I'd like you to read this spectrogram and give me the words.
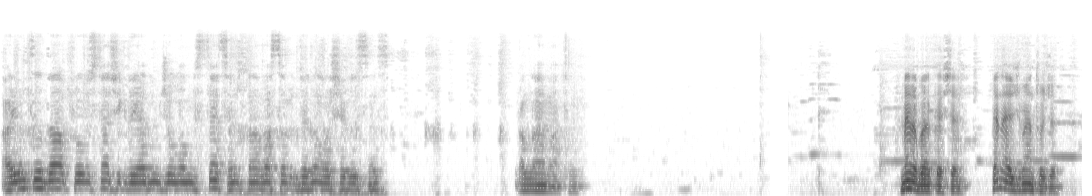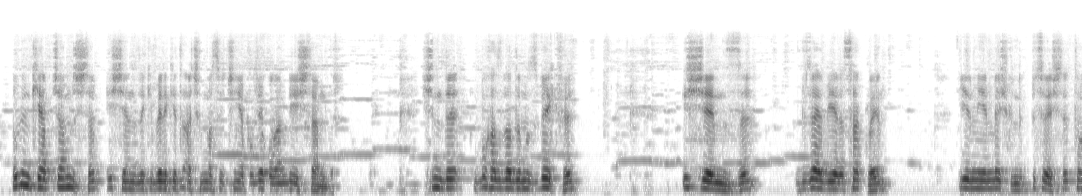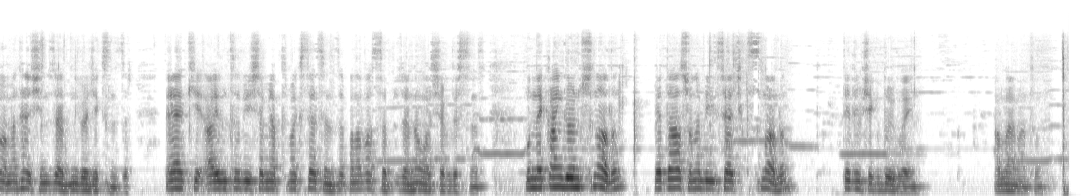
Ayrıntılı daha profesyonel şekilde yardımcı olmamı isterseniz bana WhatsApp üzerinden ulaşabilirsiniz. Allah'a emanet olun. Merhaba arkadaşlar. Ben Ercüment Hoca. Bugünkü yapacağımız işlem iş yerinizdeki bereketin açılması için yapılacak olan bir işlemdir. Şimdi bu hazırladığımız vekfi iş yerinizi güzel bir yere saklayın. 20-25 günlük bir süreçte tamamen her şeyin düzeldiğini göreceksinizdir. Eğer ki ayrıntılı bir işlem yaptırmak isterseniz de bana WhatsApp üzerinden ulaşabilirsiniz. Bunun ekran görüntüsünü alın ve daha sonra bilgisayar çıktısını alın. Dediğim şekilde uygulayın. Allah'a emanet olun.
